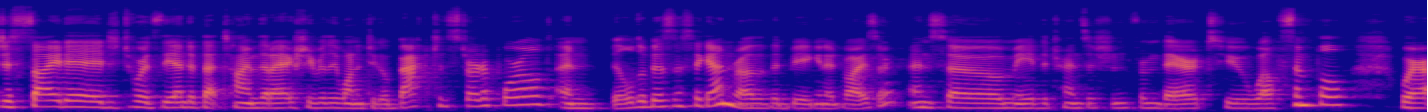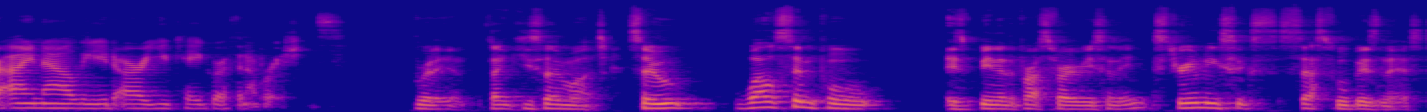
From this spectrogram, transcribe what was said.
Decided towards the end of that time that I actually really wanted to go back to the startup world and build a business again rather than being an advisor. And so made the transition from there to Wealthsimple, where I now lead our UK growth and operations. Brilliant. Thank you so much. So, Wealthsimple has been in the press very recently. Extremely successful business,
